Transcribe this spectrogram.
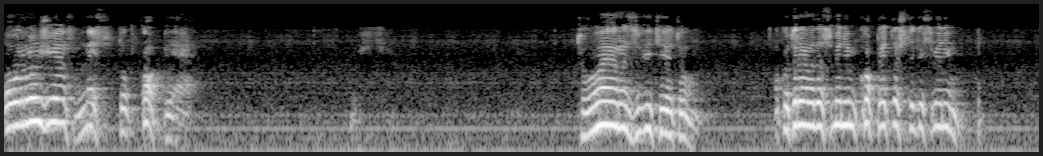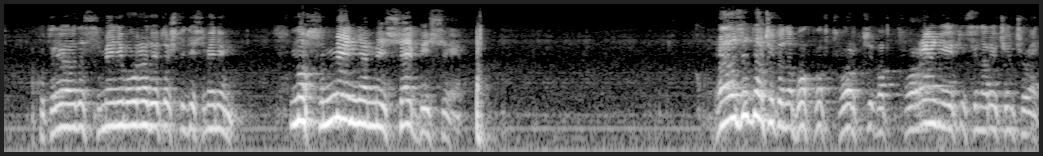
Оръжие вместо копия. Това е развитието. Ако трябва да сменим копията, ще ги сменим. Ако трябва да сменим урадията, ще ги сменим. Но сменяме себе си. Е задачата на Бог в, творче, в творението си наречен човек.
